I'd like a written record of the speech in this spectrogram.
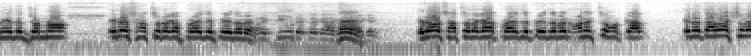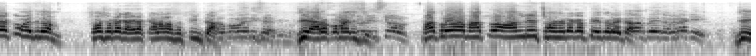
মেয়েদের জন্য। এটাও সাতশো টাকা প্রাইজে পেয়ে যাবেন। মানে হ্যাঁ এটাও সাতশো টাকা প্রাইজে পেয়ে যাবেন। অনেক চমৎকার। এটা তার একশো টাকা কমাই দিলাম। ছশো টাকা এটা কালার আছে তিনটা। জি আরও কমাই দিচ্ছি মাত্র মাত্র অনলি ছশো টাকা পেয়ে যাবে এটা। জি।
